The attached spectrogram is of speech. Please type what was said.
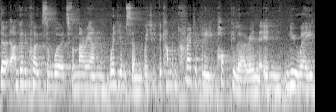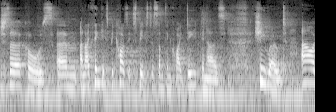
I'm going to quote some words from Marianne Williamson, which have become incredibly popular in, in New Age circles. Um, and I think it's because it speaks to something quite deep in us. She wrote, Our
